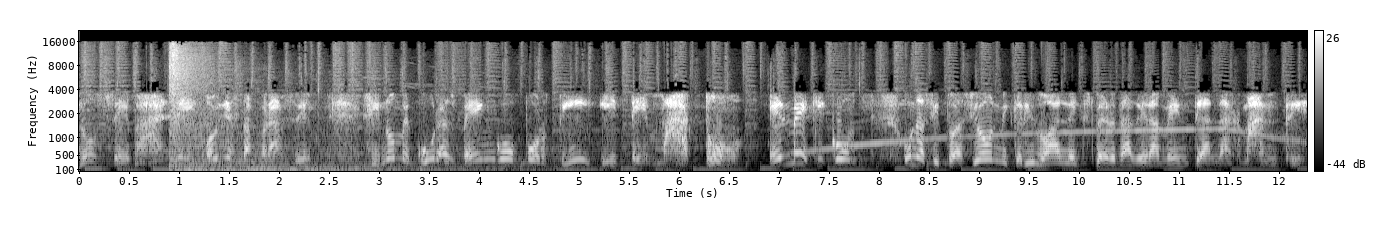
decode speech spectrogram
no se vale. Oye esta frase, si no me curas, vengo por ti y te mato. En México, una situación, mi querido Alex, verdaderamente alarmante.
